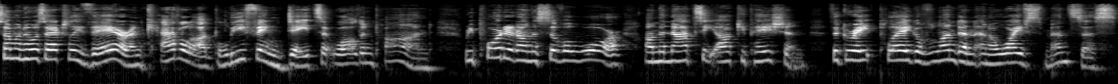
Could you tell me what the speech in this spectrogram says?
Someone who was actually there and cataloged leafing dates at Walden Pond, reported on the Civil War, on the Nazi occupation, the Great Plague of London and a wife's menses,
